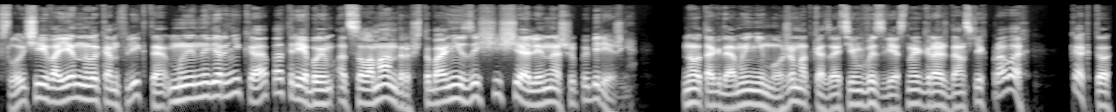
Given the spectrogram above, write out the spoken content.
В случае военного конфликта мы наверняка потребуем от саламандр, чтобы они защищали наши побережья. Но тогда мы не можем отказать им в известных гражданских правах, как то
